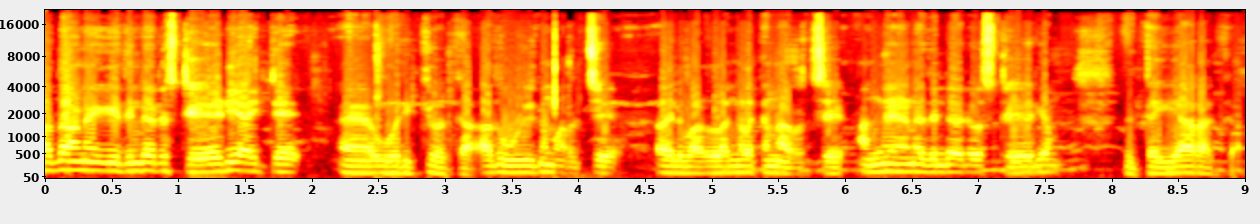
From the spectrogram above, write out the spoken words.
അതാണ് ഇതിന്റെ ഒരു സ്റ്റേഡിയായിട്ട് ഒരുക്കി വെക്കുക. അത് ഉഴുതു മറിച്ച് അതിൽ വള്ളങ്ങളൊക്കെ നിറച്ച് അങ്ങനെയാണ് ഇതിന്റെ ഒരു സ്റ്റേഡിയം തയ്യാറാക്കുക.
